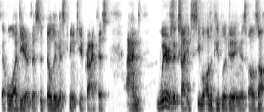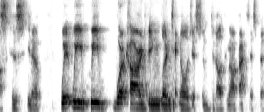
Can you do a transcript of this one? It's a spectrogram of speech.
the whole idea of this is building this community of practice. And we're as excited to see what other people are doing as well as us because you know we, we, we work hard being learning technologists and developing our practice, but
